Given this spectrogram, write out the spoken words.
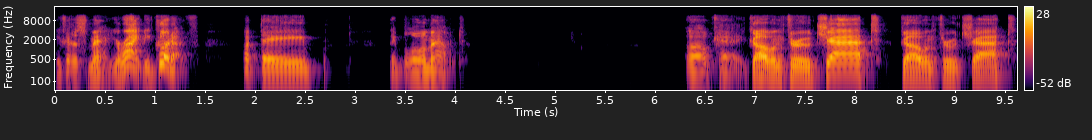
He could have smashed. You're right. He could have, but they they blew him out. Okay, going through chat going through chat.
